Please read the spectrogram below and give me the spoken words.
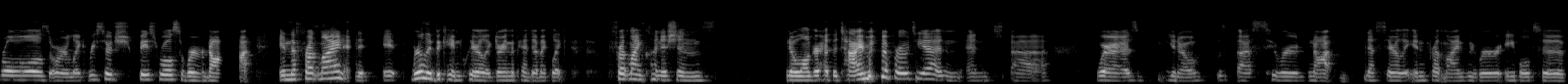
roles or like research based roles, so we're not in the front line. And it, it really became clear, like during the pandemic, like frontline clinicians no longer had the time for OTIA, and and uh, whereas you know us who were not necessarily in frontline, we were able to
